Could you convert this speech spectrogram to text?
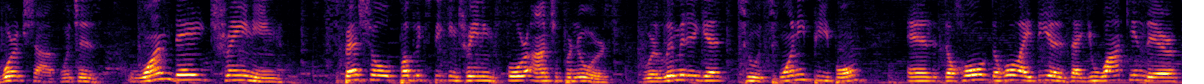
Workshop, which is one day training, special public speaking training for entrepreneurs. We're limiting it to 20 people. And the whole the whole idea is that you walk in there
